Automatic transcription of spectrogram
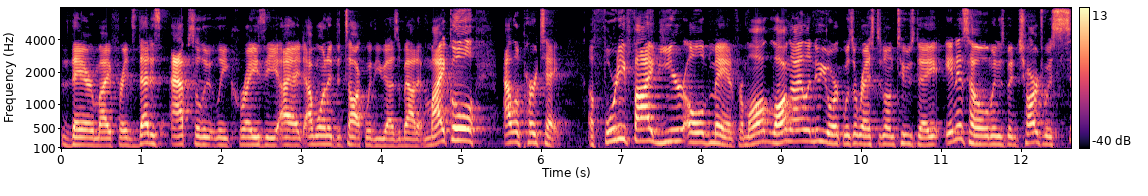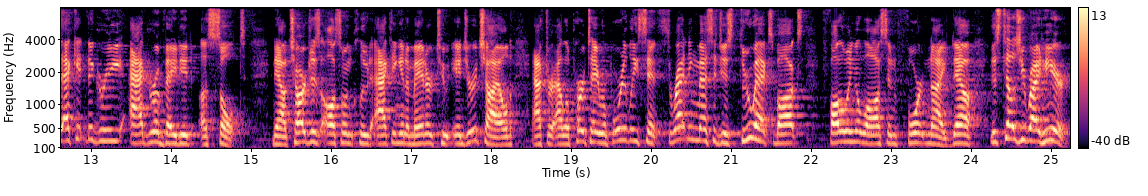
there, my friends, that is absolutely crazy. I, I wanted to talk with you guys about it. Michael Alaperte, a 45 year old man from Long Island, New York, was arrested on Tuesday in his home and has been charged with second degree aggravated assault. Now, charges also include acting in a manner to injure a child after Alaperte reportedly sent threatening messages through Xbox following a loss in Fortnite. Now, this tells you right here,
